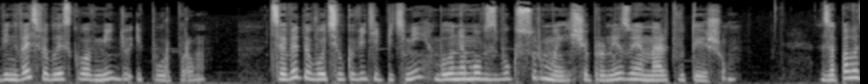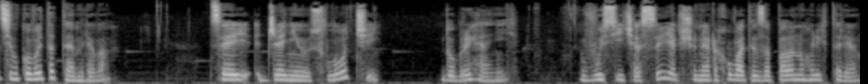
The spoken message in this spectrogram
Він весь виблискував міддю і пурпуром. Це видиво у цілковітій пітьмі було немов звук сурми, що пронизує мертву тишу. Запала цілковита темрява. Цей Дженіус Лочі добрий геній, в усі часи, якщо не рахувати запаленого ліхтаря.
